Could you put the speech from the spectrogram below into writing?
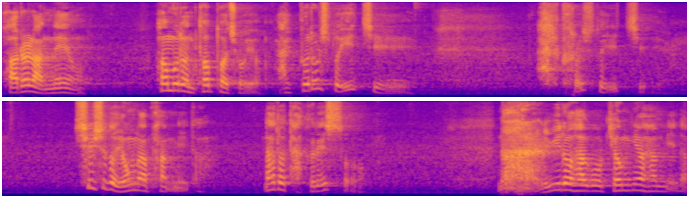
화를 안 내요. 허물은 덮어줘요. 아, 그럴 수도 있지. 아, 그럴 수도 있지. 실수도 용납합니다. 나도 다 그랬어. 날 위로하고 격려합니다.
